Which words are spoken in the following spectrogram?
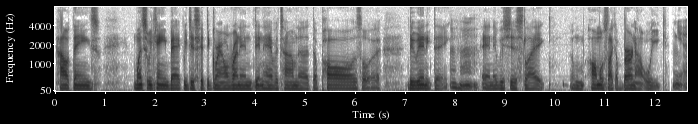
how things. Once we came back, we just hit the ground running. Didn't have a time to, to pause or do anything, Mm-hmm. and it was just like almost like a burnout week. Yeah,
